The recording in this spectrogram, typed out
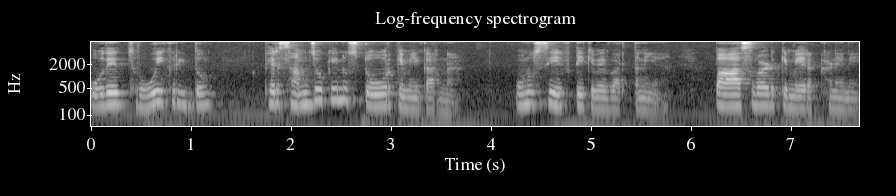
ਉਹਦੇ ਥਰੂ ਹੀ ਖਰੀਦੋ। ਫਿਰ ਸਮਝੋ ਕਿ ਇਹਨੂੰ ਸਟੋਰ ਕਿਵੇਂ ਕਰਨਾ ਉਹਨੂੰ ਸੇਫਟੀ ਕਿਵੇਂ ਵਰਤਣੀ ਹੈ ਪਾਸਵਰਡ ਕਿਵੇਂ ਰੱਖਣੇ ਨੇ,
